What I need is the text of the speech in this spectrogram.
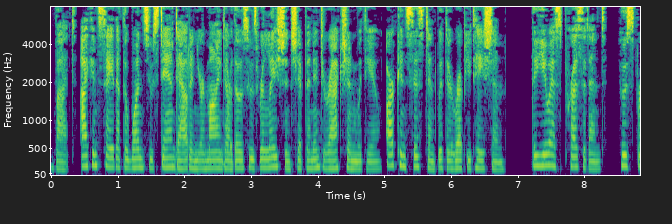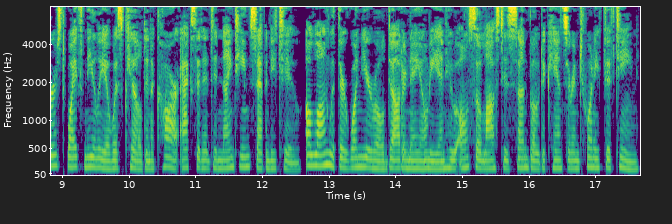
But I can say that the ones who stand out in your mind are those whose relationship and interaction with you are consistent with their reputation. The U.S. President, whose first wife Neilia was killed in a car accident in 1972, along with their one year old daughter Naomi, and who also lost his son Beau to cancer in 2015,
